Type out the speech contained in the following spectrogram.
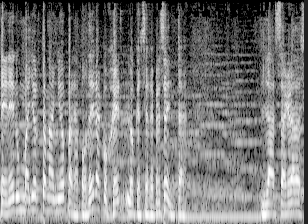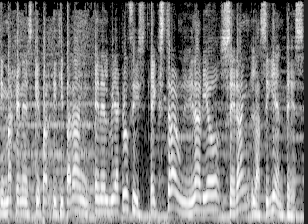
tener un mayor tamaño para poder acoger lo que se representa. Las sagradas imágenes que participarán en el Via Crucis extraordinario serán las siguientes.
